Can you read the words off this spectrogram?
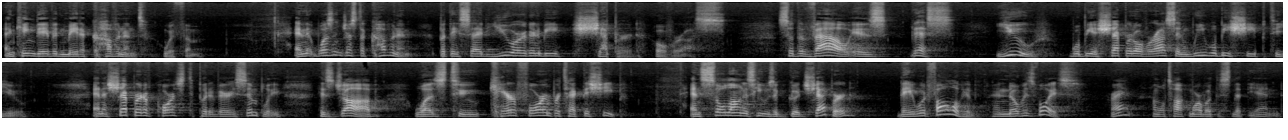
and King David made a covenant with them. And it wasn't just a covenant, but they said, You are going to be shepherd over us. So the vow is this You will be a shepherd over us, and we will be sheep to you. And a shepherd, of course, to put it very simply, his job was to care for and protect the sheep. And so long as he was a good shepherd, they would follow him and know his voice, right? And we'll talk more about this at the end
